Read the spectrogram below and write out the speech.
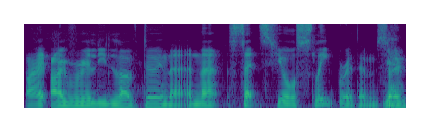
I, I really love doing that, and that sets your sleep rhythm. So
